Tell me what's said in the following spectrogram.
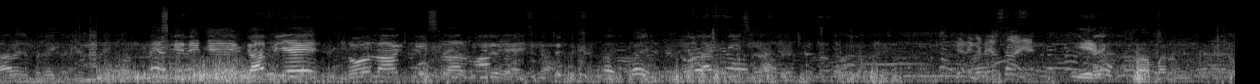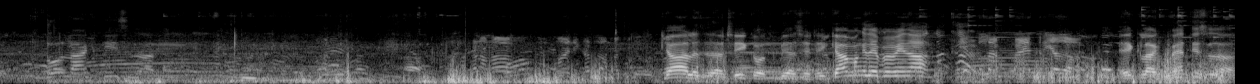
इसके नीचे काफ़ी है दो लाख तीस हज़ार मांग रहे हैं इसका। दो लाख तीस हज़ार। ये दो लाख तीस हज़ार। क्या हाल है ठीक हो तबियत से ठीक। क्या मंगते पे एक लाख पैंतीस हज़ार।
